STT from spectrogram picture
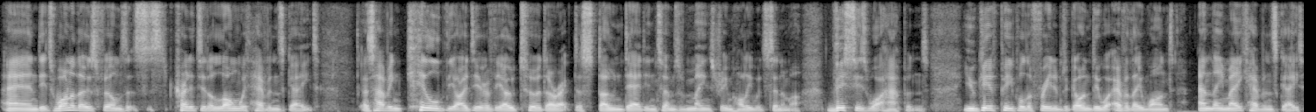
And it's one of those films that's credited along with Heaven's Gate as having killed the idea of the auteur director stone dead in terms of mainstream Hollywood cinema. This is what happens. You give people the freedom to go and do whatever they want, and they make Heaven's Gate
